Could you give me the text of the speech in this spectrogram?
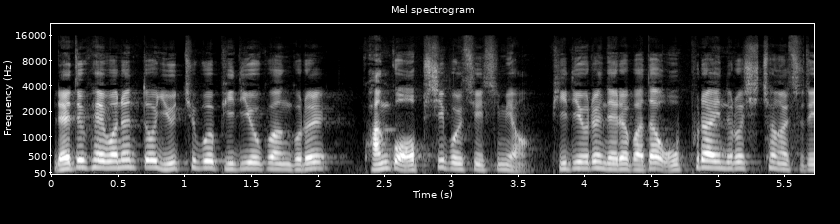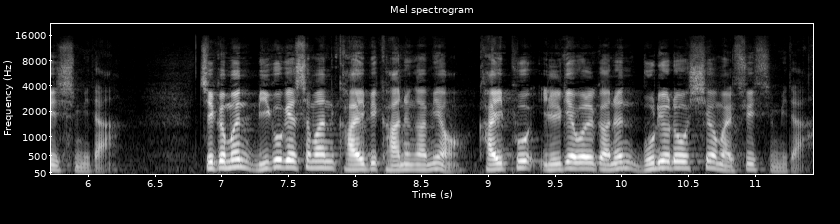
레드 회원은 또 유튜브 비디오 광고를 광고 없이 볼 수 있으며 비디오를 내려받아 오프라인으로 시청할 수도 있습니다. 지금은 미국에서만 가입이 가능하며 가입 후 1개월간은 무료로 시험할 수 있습니다.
